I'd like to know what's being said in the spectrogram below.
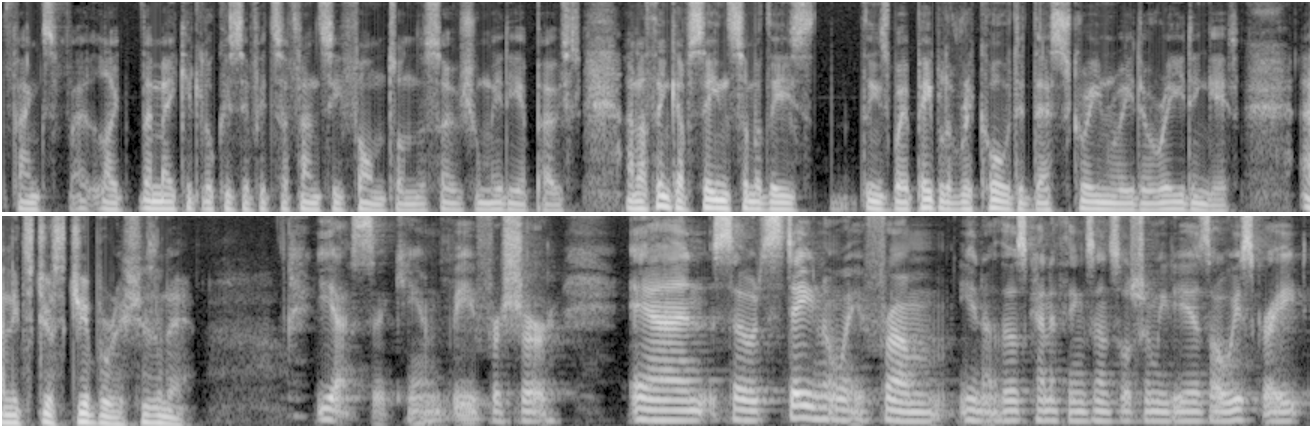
thanks, uh, like they make it look as if it's a fancy font on the social media post. And I think I've seen some of these things where people have recorded their screen reader reading it, and it's just gibberish, isn't it? Yes, it can be for sure. And so staying away from, you know, those kind of things on social media is always great.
